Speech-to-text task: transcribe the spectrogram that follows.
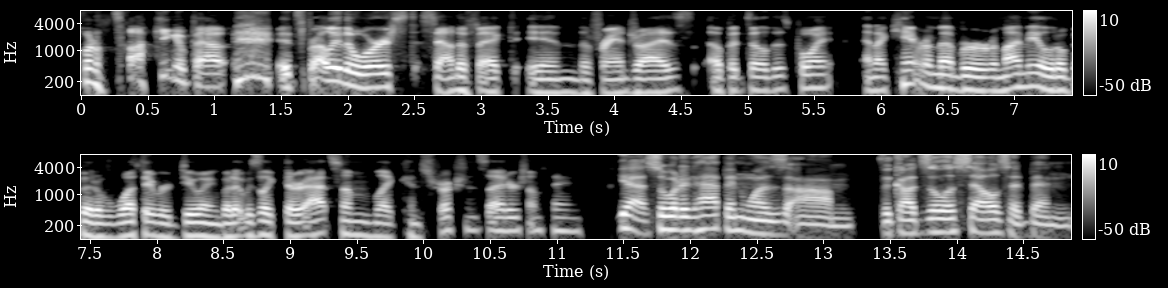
what I'm talking about. It's probably the worst sound effect in the franchise up until this point. And I can't remember, remind me a little bit of what they were doing, but it was like they're at some like construction site or something. Yeah, so what had happened was um, the Godzilla cells had been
